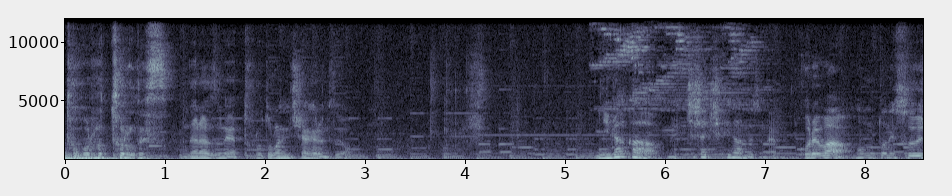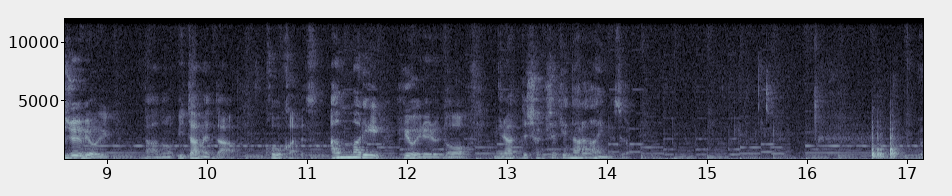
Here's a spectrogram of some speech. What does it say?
トロトロです。必ずねトロトロに仕上げるんですよニラがめっちゃシャキシャキなんですね。これは本当に数十秒あの炒めた効果です。あんまり火を入れるとニラってシャキシャキにならないんですよ。う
